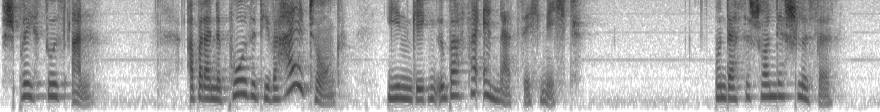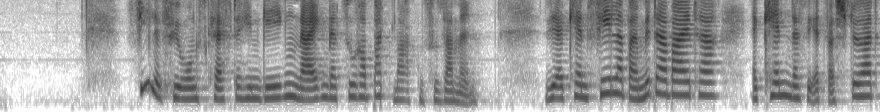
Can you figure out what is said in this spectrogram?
sprichst du es an. Aber deine positive Haltung ihnen gegenüber verändert sich nicht. Und das ist schon der Schlüssel. Viele Führungskräfte hingegen neigen dazu, Rabattmarken zu sammeln. Sie erkennen Fehler beim Mitarbeiter, erkennen, dass sie etwas stört,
